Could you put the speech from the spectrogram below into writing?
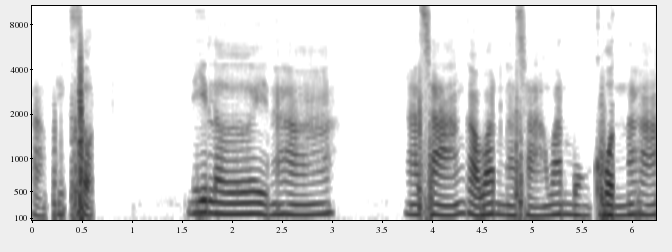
ค่ะพริกสด นี่เลยนะคะ งาช้างค่ะว่านงาช้างว่านมงคลนะคะ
